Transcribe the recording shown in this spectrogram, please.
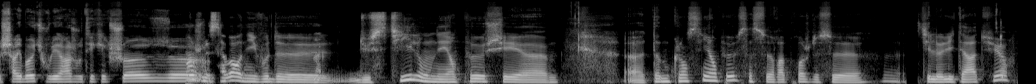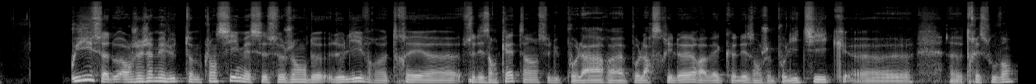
Charlie Boy, tu voulais rajouter quelque chose? Non, je voulais savoir au niveau de, du style, on est un peu chez Tom Clancy, un peu, ça se rapproche de ce style de littérature? Oui, ça doit. Alors, j'ai jamais lu de Tom Clancy, mais c'est ce genre de, livre très. Euh, c'est des enquêtes, hein, c'est du polar, euh, polar thriller avec des enjeux politiques euh, très souvent.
